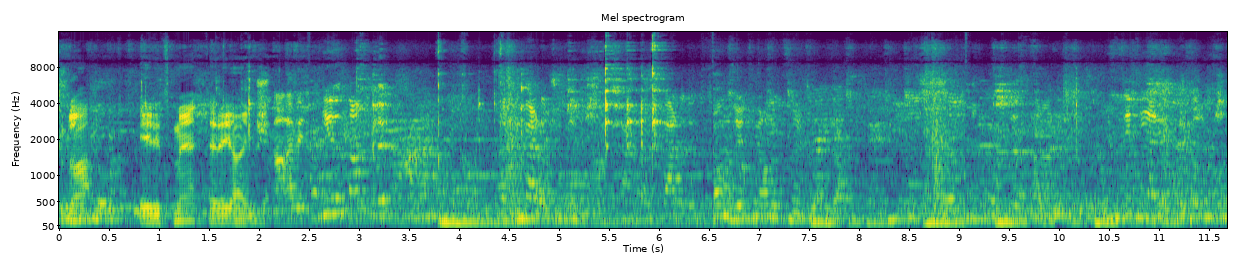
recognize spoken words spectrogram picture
Şu da eritme tereyağıymış. Aa evet. Yağından dök. Karabiber de çok yakışır. Karabiber de dök. Tam zeytinyağlı bütün çok güzel. Zeytinyağı yok. Dolu bir şey.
